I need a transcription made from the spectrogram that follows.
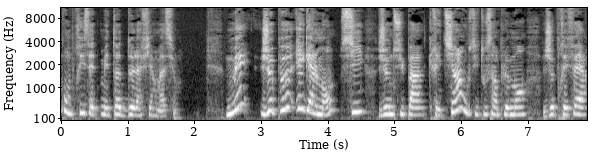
compris cette méthode de l'affirmation. Mais je peux également, si je ne suis pas chrétien ou si tout simplement je préfère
